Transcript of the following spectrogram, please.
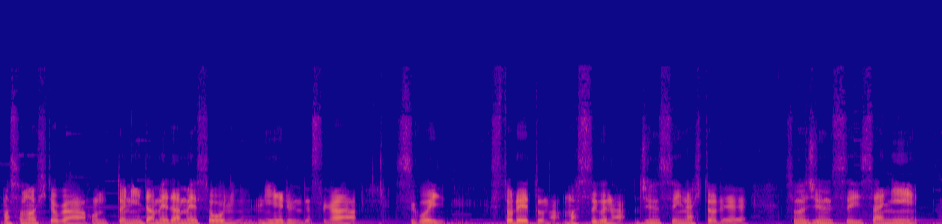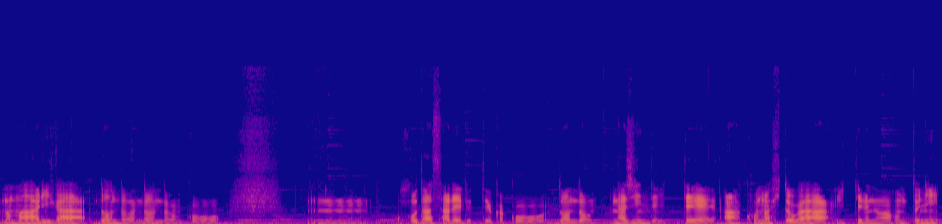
まあ、その人が本当にダメダメそうに見えるんですがすごいストレートなまっすぐな純粋な人でその純粋さに、まあ、周りがどんどんどんどんこううんほだされるっていうかこうどんどん馴染んでいってあこの人が言ってるのは本当に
